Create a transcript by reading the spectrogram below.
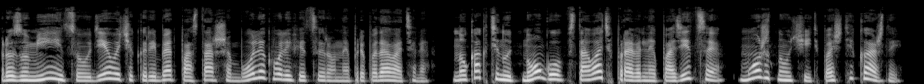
Разумеется, у девочек и ребят постарше более квалифицированные преподаватели. Но как тянуть ногу, вставать в правильной позиции, может научить почти каждый.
